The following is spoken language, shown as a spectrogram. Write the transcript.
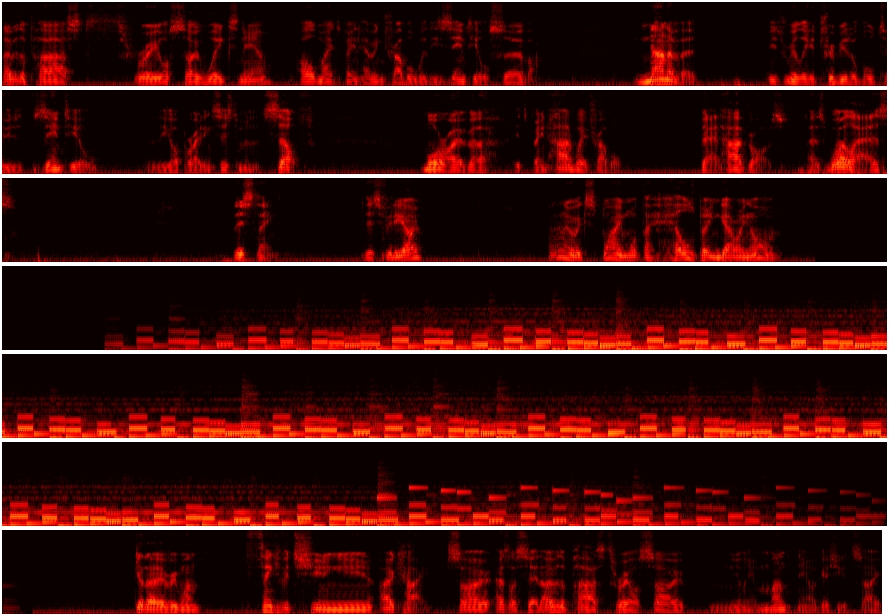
Over the past three or so weeks now, old mate's been having trouble with his Zentyal server. None of it is really attributable to Zentyal, the operating system in itself. Moreover, it's been hardware trouble, bad hard drives, as well as this thing. This video, I'm going to explain what the hell's been going on. Everyone. Thank you for tuning in. Okay, so as I said, over the past three or so, nearly a month now, I guess you could say,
